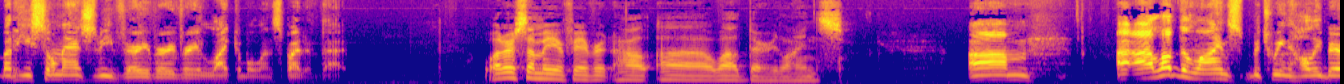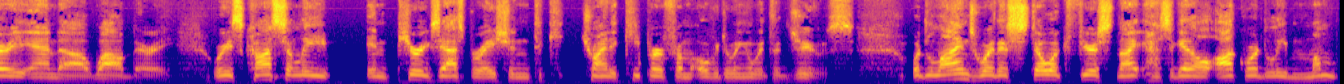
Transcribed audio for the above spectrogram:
but he still manages to be very, very, very likable in spite of that. What are some of your favorite uh, Wildberry lines? Um, I, I, love the lines between Hollyberry and uh, Wildberry, where he's constantly in pure exasperation to keep, trying to keep her from overdoing it with the juice, or the lines where this stoic, fierce knight has to get all awkwardly mum-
